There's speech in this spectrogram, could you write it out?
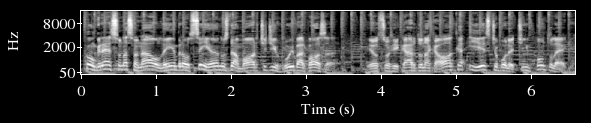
Congresso Nacional lembra os 100 anos da morte de Rui Barbosa. Eu sou Ricardo Nacaoca e este é o Boletim Ponto Leg.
